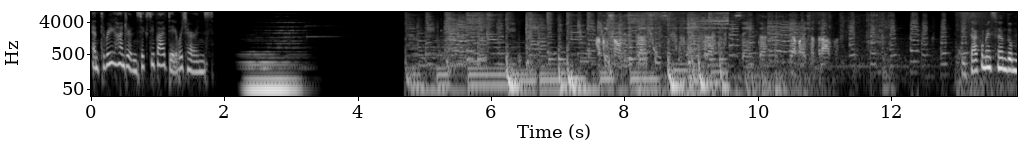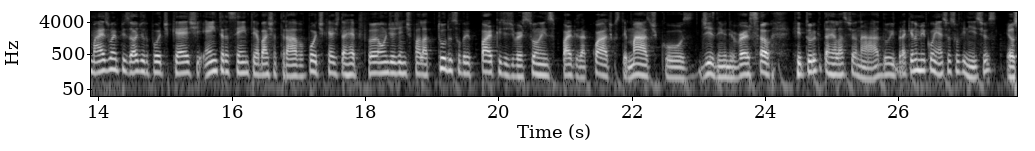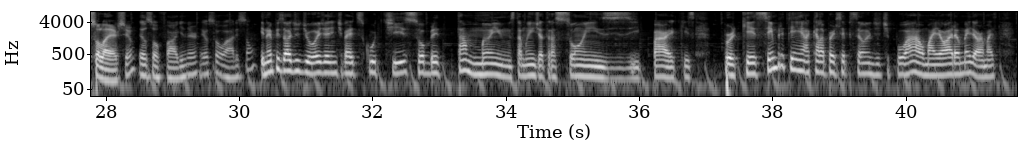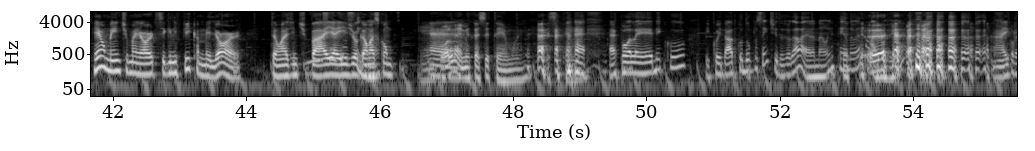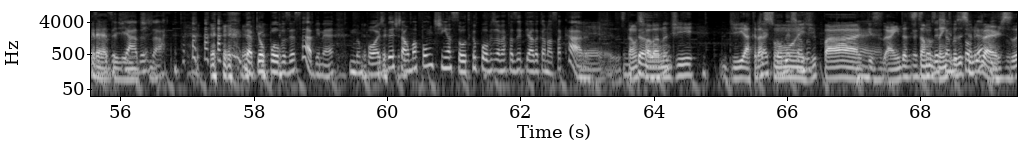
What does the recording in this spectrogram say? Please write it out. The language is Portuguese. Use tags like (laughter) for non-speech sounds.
and 365-day returns. Atenção visitantes, entra, senta e abaixa a trava. E tá começando mais um episódio do podcast Entra, Senta e Abaixa Trava, o podcast da Rap Fan, onde a gente fala tudo sobre parques de diversões, parques aquáticos, temáticos, Disney, Universal (laughs) e tudo que tá relacionado. E pra quem não me conhece, eu sou Vinícius. Eu sou Laércio. Eu sou o Fagner. Eu sou o Alisson. E no episódio de hoje a gente vai discutir sobre tamanhos, tamanhos de atrações e parques, porque sempre tem aquela percepção de tipo, ah, o maior é o melhor, mas realmente o maior significa melhor? Então a gente vai aí assim, jogar né? É... Polêmico esse termo, hein? Esse (laughs) termo. É, é polêmico e cuidado com o duplo sentido, viu, galera? Não entendam errado, (laughs) viu? Ai, Começando a credo, fazer piada gente. já. (laughs) né? Porque o povo, você sabe, né? Não pode deixar uma pontinha solta que o povo já vai fazer piada com a nossa cara. É, estamos Então, falando de, de atrações, deixando- de parques, É, ainda estamos dentro desse universo.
